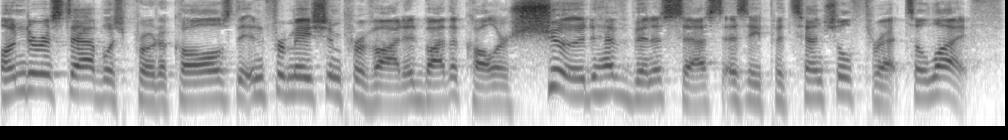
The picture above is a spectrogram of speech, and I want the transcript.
Under established protocols, the information provided by the caller should have been assessed as a potential threat to life.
